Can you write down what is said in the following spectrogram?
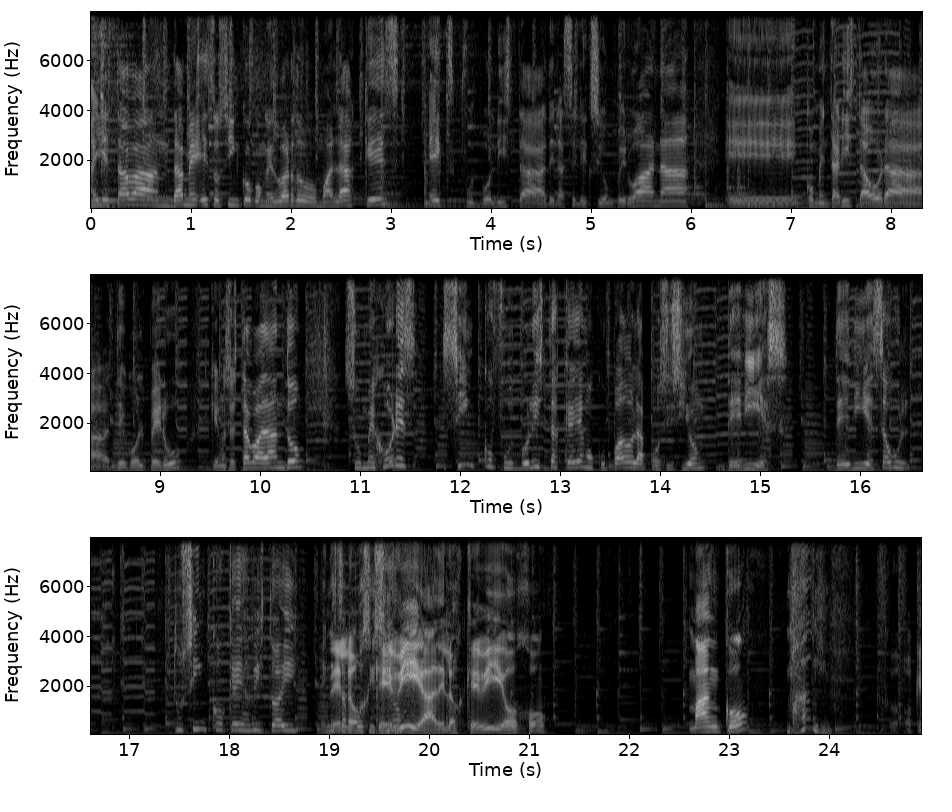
Ahí estaban, dame esos cinco con Eduardo Malásquez, ex futbolista de la selección peruana, eh, comentarista ahora de Gol Perú, que nos estaba dando sus mejores cinco futbolistas que hayan ocupado la posición de 10. De 10, Saúl. ¿Tus cinco que hayas visto ahí en de esa los posición? que vi, ah, de los que vi, ojo. Manco, Ok.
